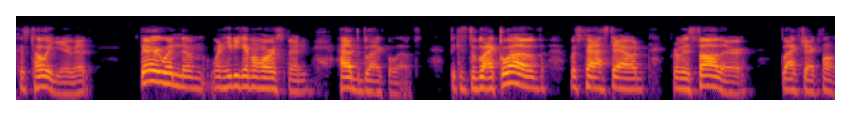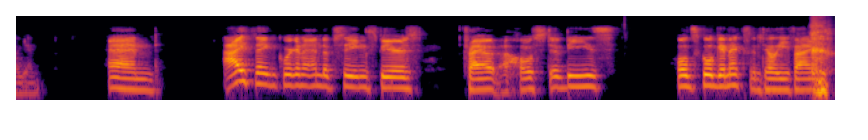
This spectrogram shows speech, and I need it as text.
because Tully gave it. Barry Windham, when he became a horseman, had the black glove because the black glove was passed down from his father, Blackjack Mulligan. And I think we're gonna end up seeing Spears try out a host of these old school gimmicks until he finds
